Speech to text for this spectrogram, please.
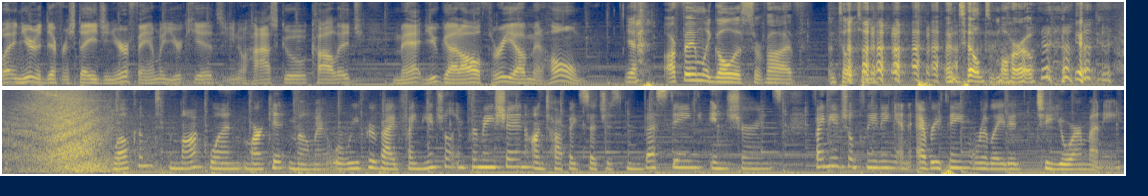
Well, and you're at a different stage in your family. Your kids, you know, high school, college. Matt, you got all three of them at home. Yeah, our family goal is survive until tom- until tomorrow. Welcome to the Mach 1 Market Moment, where we provide financial information on topics such as investing, insurance, financial planning, and everything related to your money.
